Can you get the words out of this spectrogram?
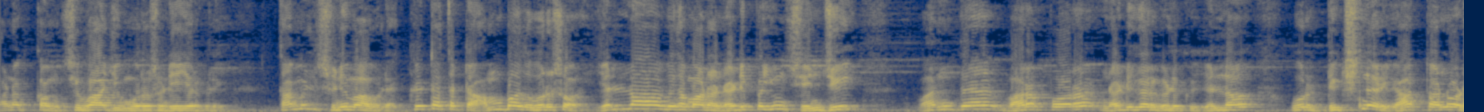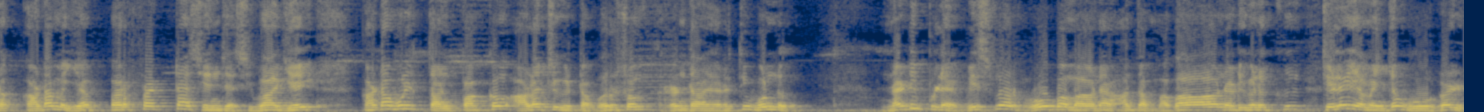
வணக்கம் சிவாஜி முரசு நேயர்களே. தமிழ் சினிமாவில் கிட்டத்தட்ட ஐம்பது வருஷம் எல்லா விதமான நடிப்பையும் செஞ்சு வந்த வரப்போகிற நடிகர்களுக்கு எல்லாம் ஒரு டிக்ஷனரியாக தன்னோட கடமையை பெர்ஃபெக்டா செஞ்ச சிவாஜியை கடவுள் தன் பக்கம் அழைச்சிக்கிட்ட வருஷம் ரெண்டாயிரத்தி ஒன்று நடிப்பில் விஸ்வ ரூபமான அந்த மகா நடிகனுக்கு சிலை அமைஞ்ச ஊர்கள்.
